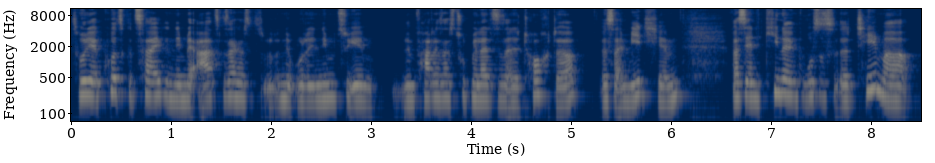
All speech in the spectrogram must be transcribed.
Es wurde ja kurz gezeigt, indem der Arzt gesagt hat, oder indem zu ihrem dem Vater gesagt hat, es tut mir leid, es ist eine Tochter, es ist ein Mädchen, was ja in China ein großes äh, Thema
